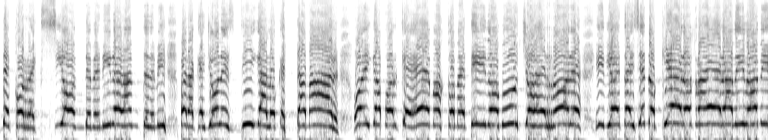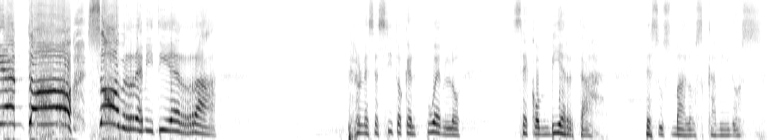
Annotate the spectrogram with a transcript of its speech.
de corrección, de venir delante de mí para que yo les diga lo que está mal. Oiga, porque hemos cometido muchos errores y Dios está diciendo, quiero traer avivamiento sobre mi tierra. Pero necesito que el pueblo se convierta de sus malos caminos.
